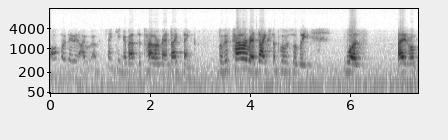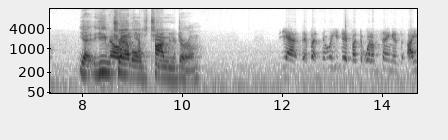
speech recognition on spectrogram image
also, David, I, I was thinking about the Tyler Van Dyke thing because Tyler Van Dyke supposedly was, I don't, yeah he No, traveled he to durham yeah, but what he did. But what I'm saying is, I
